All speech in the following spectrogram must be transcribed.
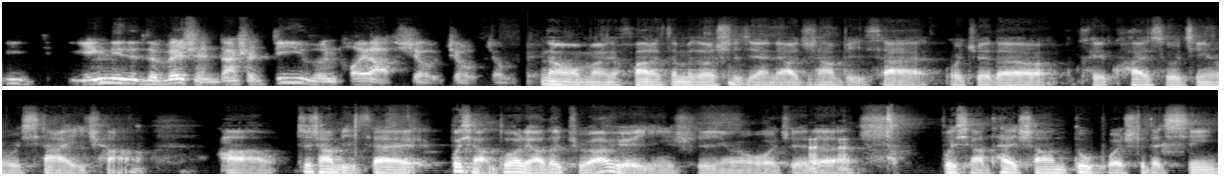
赢赢你的 division，但是第一轮 playoff 就就就那我们花了这么多时间聊这场比赛，我觉得可以快速进入下一场。啊，这场比赛不想多聊的主要原因是因为我觉得不想太伤杜博士的心。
